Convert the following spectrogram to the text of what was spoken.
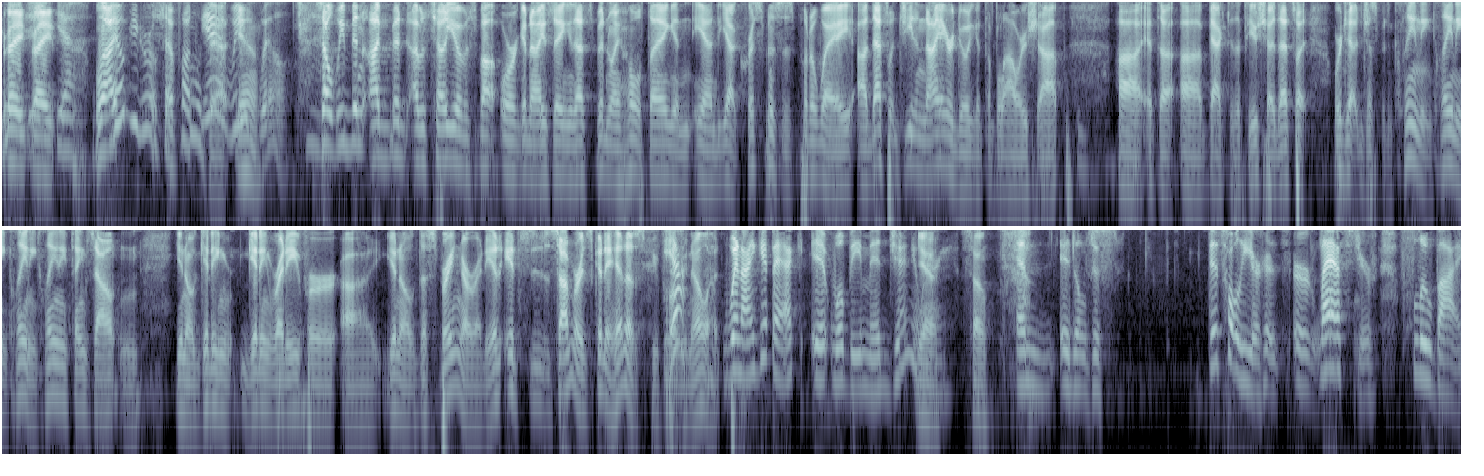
right, right. Yeah. Well, I hope you girls have fun with that. Yeah, that. we will. So we've been. I've been. I was telling you it was about organizing. That's been my whole thing. And and yeah, Christmas is put away. Uh, that's what Gene and I are doing at the flower shop. Uh, at the uh, Back to the Fuchsia, that's what we're just been cleaning, cleaning, cleaning, cleaning things out, and you know, getting getting ready for uh, you know the spring already. It, it's summer; it's going to hit us before yeah, we know it. when I get back, it will be mid January. Yeah. So and it'll just. This whole year has, or last year, flew by.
